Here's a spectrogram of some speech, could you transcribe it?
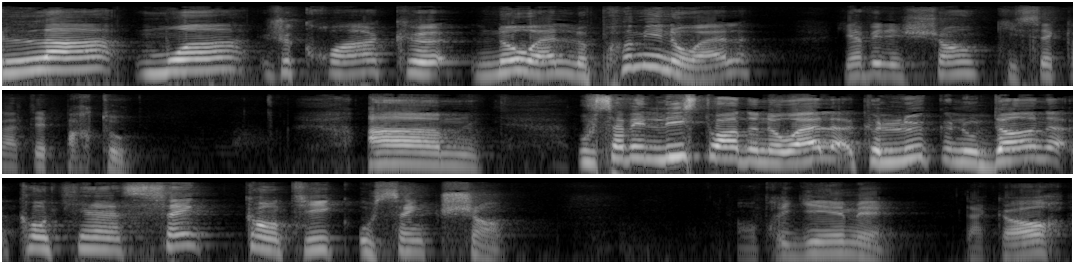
là, moi, je crois que Noël, le premier Noël, il y avait des chants qui s'éclataient partout. Euh, vous savez, l'histoire de Noël que Luc nous donne contient cinq cantiques ou cinq chants. Entre guillemets, d'accord?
